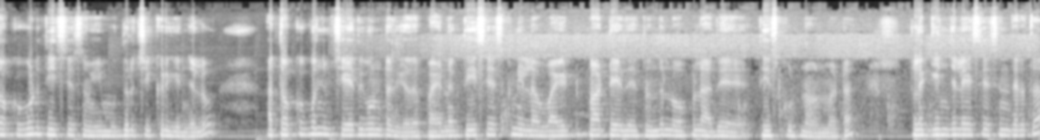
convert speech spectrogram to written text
తొక్క కూడా తీసేసాం ఈ ముద్దురు చిక్కుడు గింజలు. ఆ తొక్క కొంచెం చేదుగా ఉంటుంది కదా పైన తీసేసుకుని ఇలా వైట్ పార్ట్ ఏదైతే ఉందో లోపల అదే తీసుకుంటున్నాం అనమాట ఇలా గింజలు వేసేసిన తర్వాత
